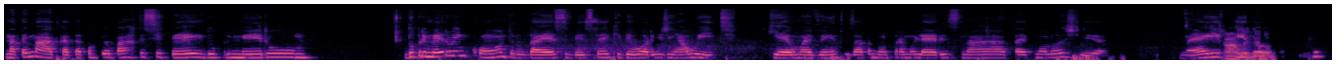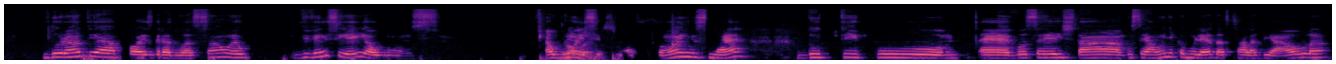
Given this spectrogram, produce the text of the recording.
na temática, até porque eu participei do primeiro do primeiro encontro da SBC que deu origem ao WIT, que é um evento exatamente para mulheres na tecnologia, né? E, ah, e do, durante a pós-graduação eu vivenciei alguns algumas Problemas. situações, né? Do tipo, é, você está, você é a única mulher da sala de aula,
